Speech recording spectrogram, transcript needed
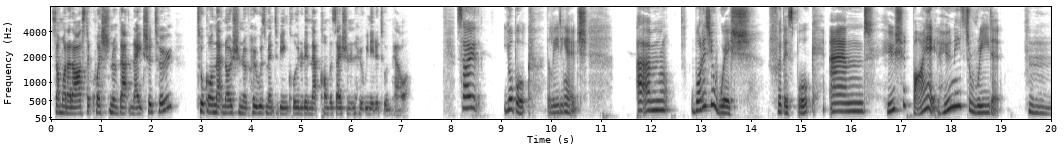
someone had asked a question of that nature to, took on that notion of who was meant to be included in that conversation and who we needed to empower. So, your book, The Leading Edge, um, what is your wish for this book? And who should buy it? Who needs to read it? Hmm.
